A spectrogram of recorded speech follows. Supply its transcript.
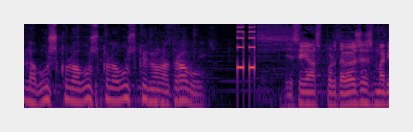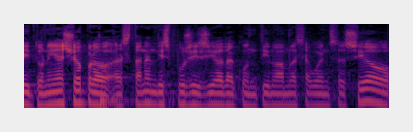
La busco, la busco, la busco i no la trobo. Ja sé que els portaveus és maritonia això, però estan en disposició de continuar amb la següent sessió o...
